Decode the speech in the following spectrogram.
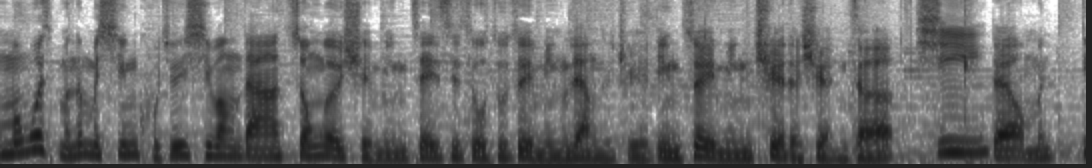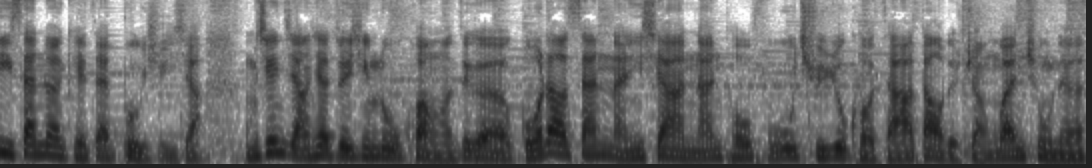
们为什么那么辛苦？就是希望大家中二选民这一次做出最明亮的决定，最明确的选择。是对啊，我们第三段可以再 push 一下。我们先讲一下最新路况啊。这个国道三南下南投服务区入口匝道的转弯处呢，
